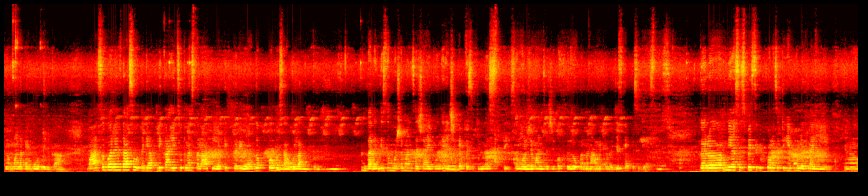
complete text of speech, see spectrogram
किंवा मला काय बोलेल का? मग असं बऱ्याचदा असं होतं की आपली काही चूक नसताना आपल्याला कितीतरी वेळा गप्प बसावं लागतं. कारण की समोरच्या माणसाची ऐकून घेण्याची कॅपॅसिटी नसते. समोरच्या माणसाची फक्त लोकांना नावं ठेवायचीच कॅपॅसिटी असते. तर मी असं स्पेसिफिक कोणासाठी हे बोलत नाही आहे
